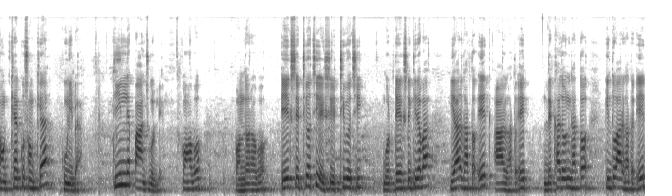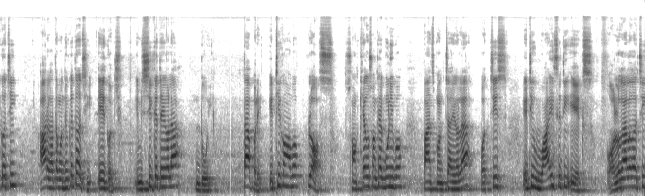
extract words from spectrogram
ସଂଖ୍ୟାକୁ ସଂଖ୍ୟା ଗୁଣିବା ତିନିରେ ପାଞ୍ଚ ଗୁଣିଲେ କ'ଣ ହେବ ପନ୍ଦର ହେବ ଏକ୍ସ ଏଠି ଅଛି ଏକ୍ସ ଏଠି ବି ଅଛି ଗୋଟେ ଏକ୍ସ ଲେଖିଦେବା ইয়ার ঘাত এক আর ঘাত এক দেখা যাওনি ঘাত কিন্তু আর ঘাত এক অছি আর ঘাত মধ্যে কেতে অছি এক অছি মিশি কেতে হয়ে গলা দুই তাপরে এটি কম হব প্লস সংখ্যাকে সংখ্যা গুণব ପାଞ୍ଚ ପଞ୍ଚା ହେଇଗଲା ପଚିଶ এটি ওয়াই সেটি এক্স অলগা অলগা অছি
